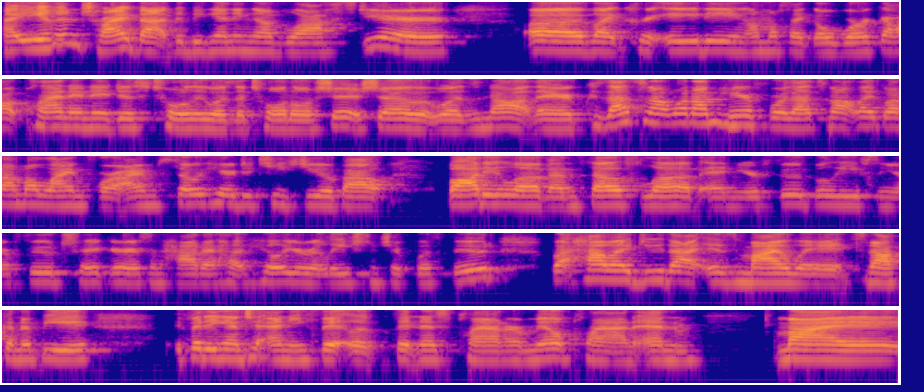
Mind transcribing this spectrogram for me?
I even tried that at the beginning of last year of like creating almost like a workout plan and it just totally was a total shit show. It was not there because that's not what I'm here for. That's not like what I'm aligned for. I'm so here to teach you about body love and self love and your food beliefs and your food triggers and how to heal your relationship with food. But how I do that is my way. It's not going to be fitting into any fit, uh, fitness plan or meal plan. And my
